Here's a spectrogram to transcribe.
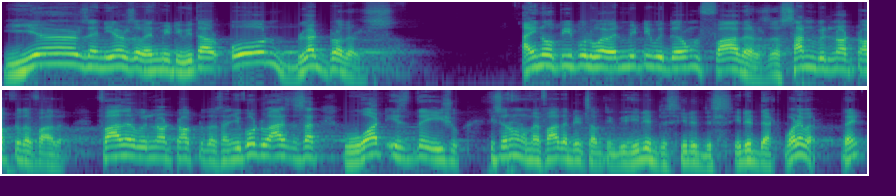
years and years of enmity with our own blood brothers. I know people who have enmity with their own fathers. The son will not talk to the father. Father will not talk to the son. You go to ask the son, what is the issue? He said, no, no, my father did something. He did this, he did this, he did that, whatever, right?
